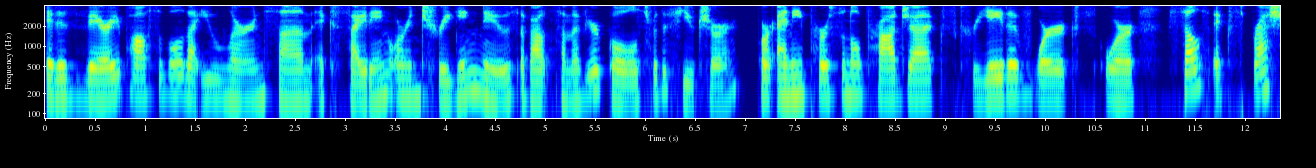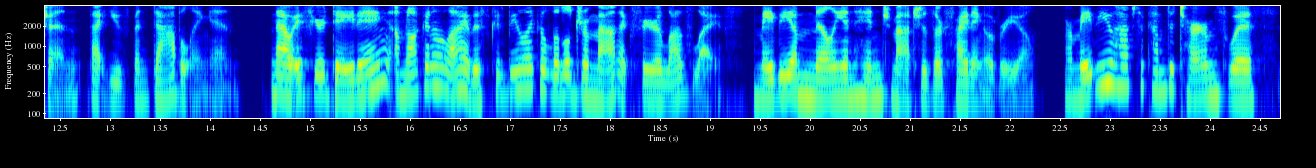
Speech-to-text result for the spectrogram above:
It is very possible that you learn some exciting or intriguing news about some of your goals for the future, or any personal projects, creative works, or self expression that you've been dabbling in. Now, if you're dating, I'm not gonna lie, this could be like a little dramatic for your love life. Maybe a million hinge matches are fighting over you. Or maybe you have to come to terms with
